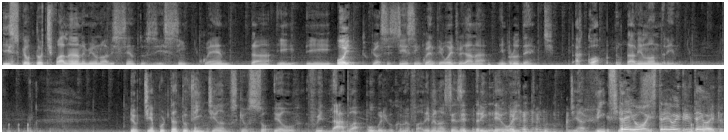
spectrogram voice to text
Isso que eu estou te falando, em 1958, que eu assisti em 58 já na, em Prudente, a Copa. Eu estava em Londrina. Eu tinha, portanto, 20 anos, que eu sou, eu fui dado a público, como eu falei, em 1938. tinha 20 Estreou, anos. estreou em 38.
